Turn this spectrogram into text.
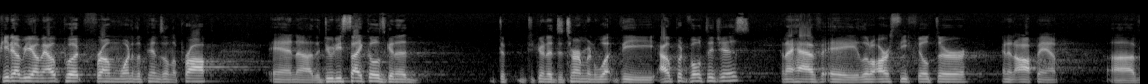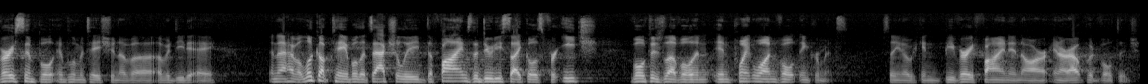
PWM output from one of the pins on the prop, and uh, the duty cycle is going to de determine what the output voltage is and I have a little RC filter and an op amp. Uh, very simple implementation of a, of a D to A. And I have a lookup table that actually defines the duty cycles for each voltage level in, in 0.1 volt increments. So, you know, we can be very fine in our, in our output voltage.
